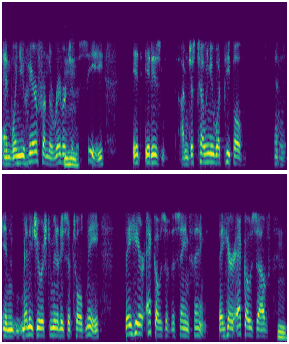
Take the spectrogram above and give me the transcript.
And when you hear from the river mm. to the sea, it, it is, I'm just telling you what people in, in many Jewish communities have told me. They hear echoes of the same thing. They hear echoes of, mm.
